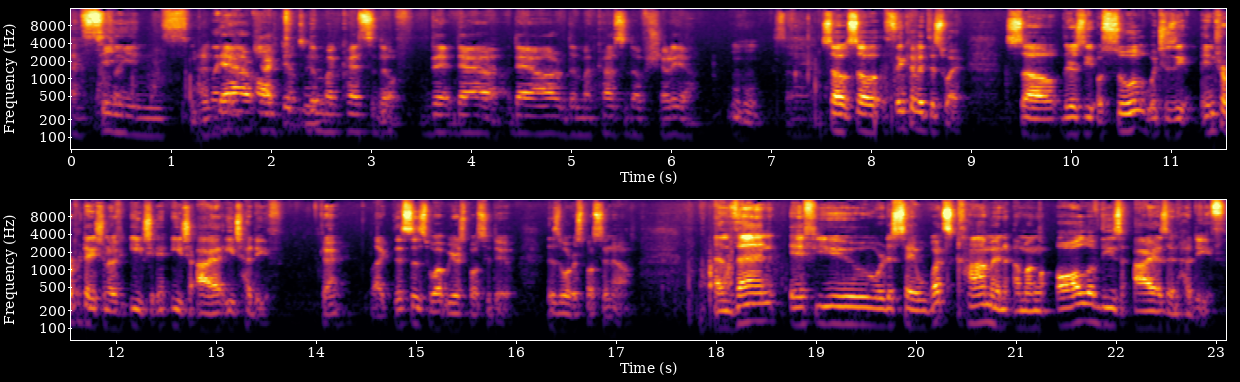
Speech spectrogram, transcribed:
and like- scenes. Mhm. and Like they are all the and- maqasid of they they are they are the maqasid of Sharia. Mhm. So So so think of it this way. So there's the usul, which is the interpretation of each each ayah, each hadith. Okay, like this is what we are supposed to do. This is what we're supposed to know. And then if you were to say what's common among all of these ayahs and hadith,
